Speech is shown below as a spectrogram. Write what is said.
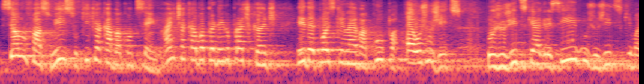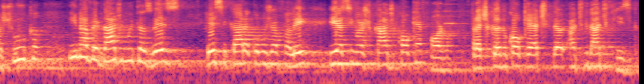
Se eu não faço isso, o que, que acaba acontecendo? A gente acaba perdendo o praticante. E depois quem leva a culpa é o jiu-jitsu. O jiu-jitsu que é agressivo, o jiu-jitsu que machuca. E na verdade, muitas vezes, esse cara, como já falei, ia se machucar de qualquer forma praticando qualquer atividade física.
